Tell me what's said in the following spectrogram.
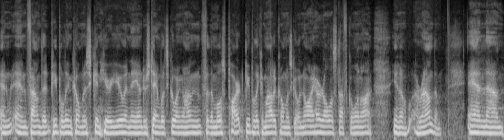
and, and found that people in comas can hear you and they understand what's going on for the most part. People that come out of comas go, No, I heard all the stuff going on, you know, around them. And um,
